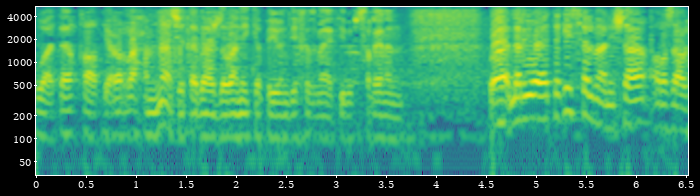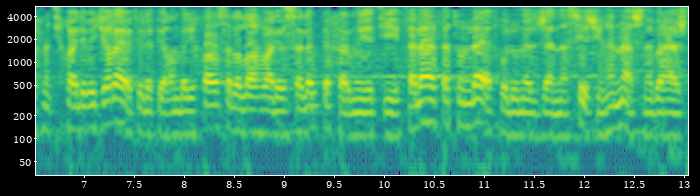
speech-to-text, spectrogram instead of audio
واتا قاطع الرحم. باش دەوانەی کە پەیوەندی خزمایەتی بپسڕێنن ولروايتك سلمان شاء رضا رحمة خوالي بجراية لبيغنبري خواه صلى الله عليه وسلم كفرميتي ثلاثة لا يدخلون الجنة. سيشين هالناس نبهاش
